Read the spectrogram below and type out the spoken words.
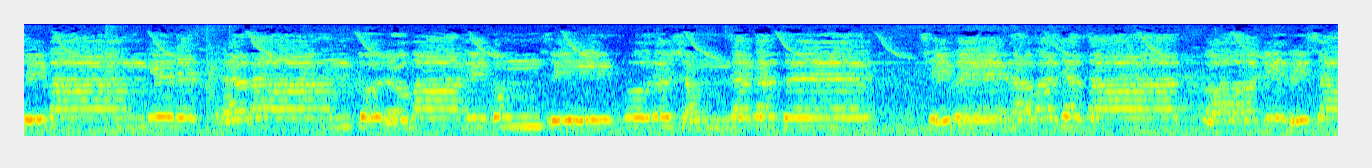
शिवाङ्गिरिधरान् तुरुमाभि गुंशी पुरुषम् जगत् शिवे न वजता त्वाभिच्चा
